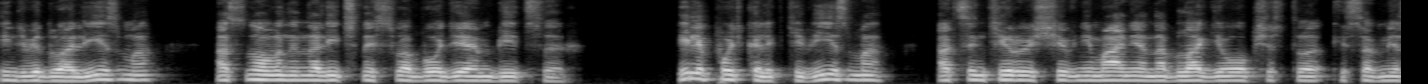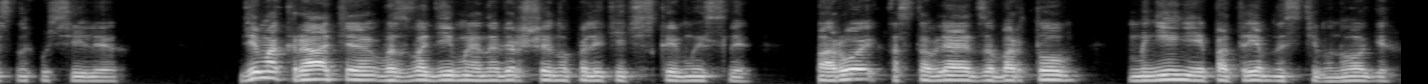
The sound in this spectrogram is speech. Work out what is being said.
индивидуализма основанный на личной свободе и амбициях, или путь коллективизма, акцентирующий внимание на благе общества и совместных усилиях, демократия, возводимая на вершину политической мысли, порой оставляет за бортом мнения и потребности многих,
